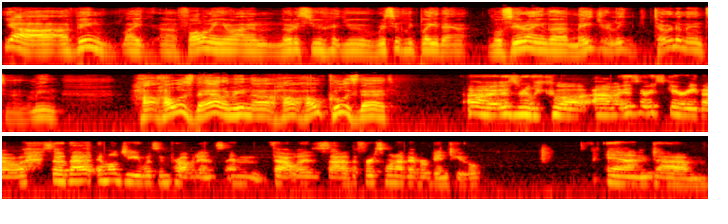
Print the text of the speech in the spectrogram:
Yeah, I've been like uh, following you and noticed you you recently played uh, Losira in the Major League tournament. I mean, how, how was that? I mean, uh, how how cool is that? Oh, it was really cool. Um, it was very scary though. So that MLG was in Providence, and that was uh, the first one I've ever been to. And um,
